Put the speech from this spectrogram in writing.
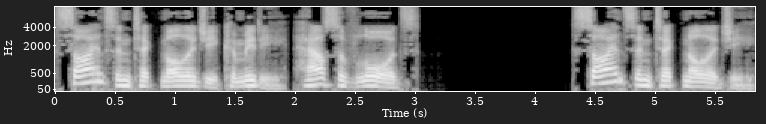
Science and Technology Committee House of Lords Science and Technology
